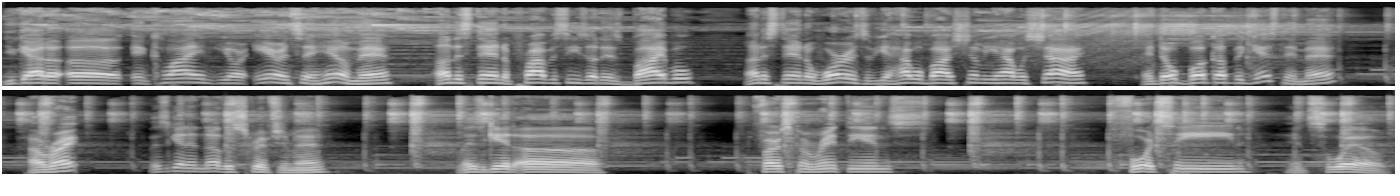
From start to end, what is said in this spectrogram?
you got to uh incline your ear into him, man. Understand the prophecies of this Bible. Understand the words of Yahweh Bashem, Yahweh Shai, and don't buck up against him, man. All right. Let's get another scripture, man. Let's get uh First Corinthians 14 and 12.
